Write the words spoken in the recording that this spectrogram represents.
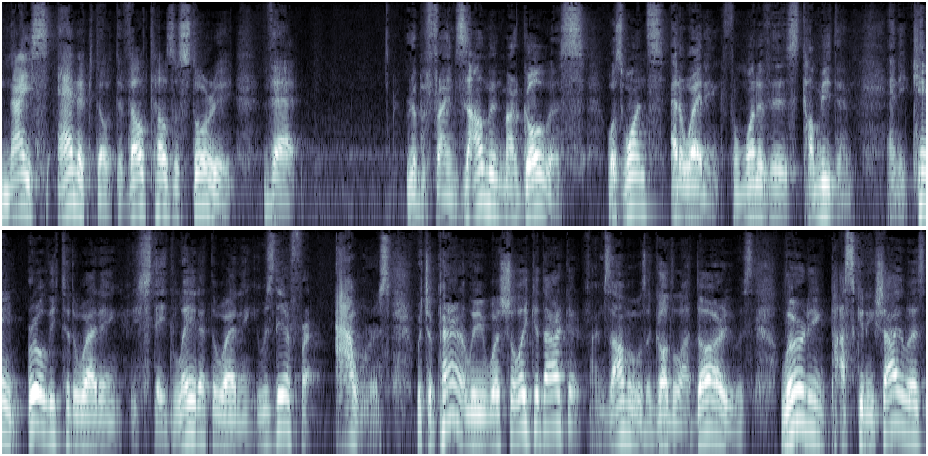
nice anecdote. The Vel tells a story that Rabbi Ephraim Zalman Margolis was once at a wedding from one of his Talmidim, and he came early to the wedding, he stayed late at the wedding, he was there for hours, which apparently was Shalei Kedarka. Zalman was a Gadol Adar, he was learning, paskening Shilas,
